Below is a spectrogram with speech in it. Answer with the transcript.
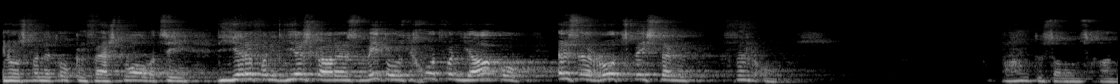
En ons vind dit ook in vers 12 wat sê die Here van die leerskare is met ons, die God van Jakob is 'n rotsvesting vir ons. Waar toe sal ons gaan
